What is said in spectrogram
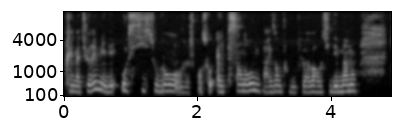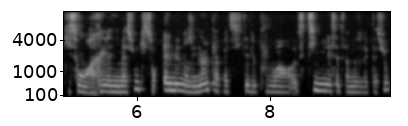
prématuré, mais il est aussi souvent, euh, je pense au HELP syndrome par exemple, où on peut avoir aussi des mamans qui sont en réanimation, qui sont elles-mêmes dans une incapacité de pouvoir euh, stimuler cette fameuse lactation.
